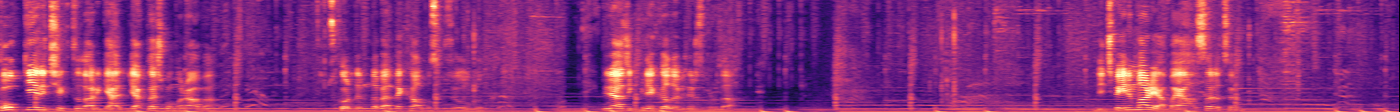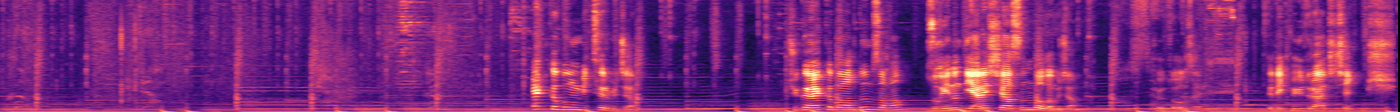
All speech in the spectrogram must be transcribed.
Çok geri çıktılar gel yaklaşmama rağmen. Skorların da bende kalması güzel oldu. Birazcık plaka alabiliriz burada. Lich Bane'im var ya bayağı hasar atarım. Ayakkabımı bitirmeyeceğim. Çünkü ayakkabı aldığım zaman Zoya'nın diğer eşyasını da alamayacağım. Kötü olacak. Direkt büyü direnci çekmiş.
